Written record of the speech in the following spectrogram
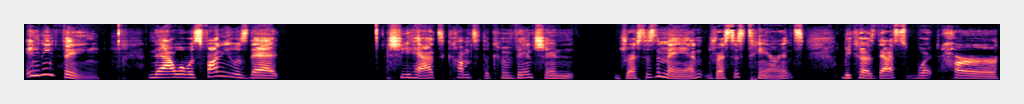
anything. Now, what was funny was that she had to come to the convention dressed as a man, dressed as Terrence, because that's what her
